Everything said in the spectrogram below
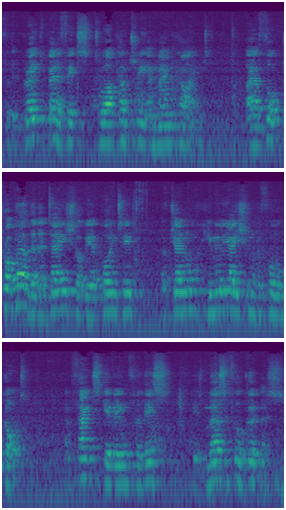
for the great benefits to our country and mankind. I have thought proper that a day shall be appointed of general humiliation before God, and thanksgiving for this his merciful goodness,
